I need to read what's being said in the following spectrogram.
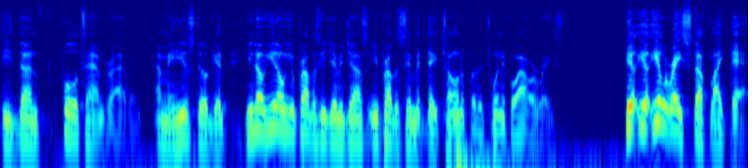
he's done full time driving. I mean, he'll still get. You know, you know, you probably see Jimmie Johnson. You probably see him at Daytona for the 24 hour race. He'll he'll, he'll race stuff like that.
